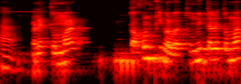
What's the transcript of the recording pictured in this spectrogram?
হ্যাঁ। মানে তোমার তখন কি করবা? তুমি তাহলে তোমার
